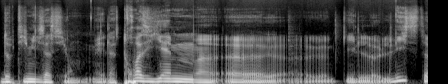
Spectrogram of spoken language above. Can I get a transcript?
d'optimisation. Et la troisième euh, qu'il liste,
